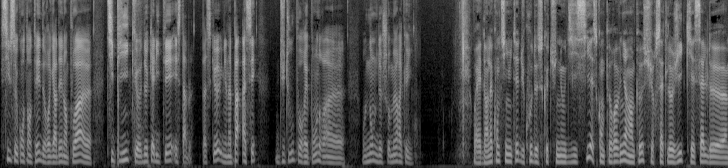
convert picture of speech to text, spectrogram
s'ils se contentaient de regarder l'emploi euh, typique, de qualité et stable. Parce qu'il n'y en a pas assez du tout pour répondre euh, au nombre de chômeurs accueillis. Ouais, dans la continuité du coup de ce que tu nous dis ici, est-ce qu'on peut revenir un peu sur cette logique qui est celle de, euh,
